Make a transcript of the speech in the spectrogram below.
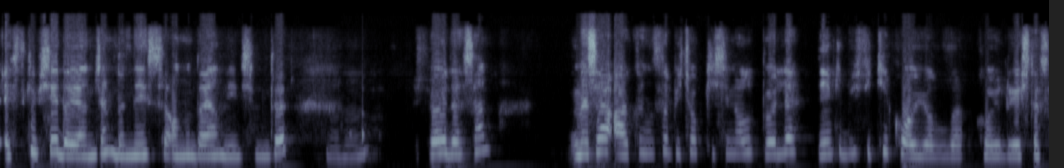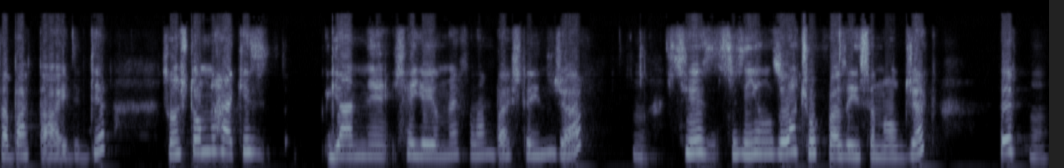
eski bir şey dayanacağım da neyse onu dayanmayayım şimdi. Hı hı. Şöyle desem mesela arkanızda birçok kişinin olup böyle diyelim ki bir fikir koyuluyor, koyuluyor işte sabah daha iyiydi diye. Sonuçta onu herkes yani şey yayılmaya falan başlayınca Hı. siz sizin yanınızda olan çok fazla insan olacak ve Hı.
